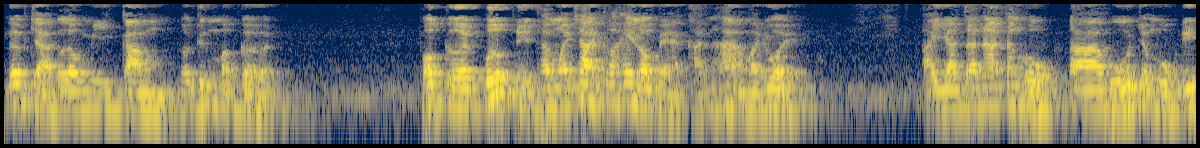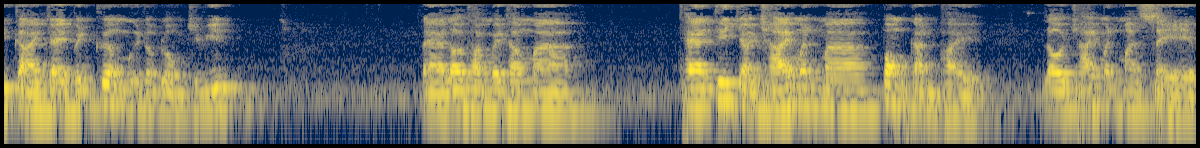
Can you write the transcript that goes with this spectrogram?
เริ่มจากเรามีกรรม เราถึงมาเกิดพอเกิดปุ๊บเนี่ยธรรมชาติก็ให้เราแบกขันห้ามาด้วยอายตนะทั้งหกตาหูจมูกลิ้นกายใจเป็นเครื่องมือดำรงชีวิต แต่เราทำไปทำมา แทนที่จะใช้มันมาป้องกันภัย เราใช้มันมาเสพ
